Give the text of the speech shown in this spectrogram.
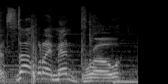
That's not what I meant, bro.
